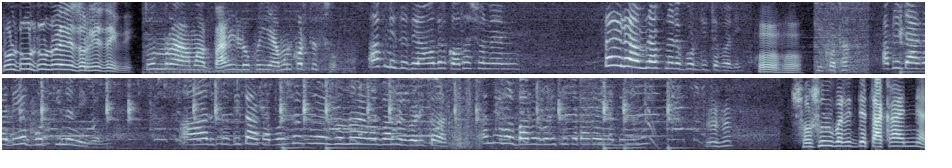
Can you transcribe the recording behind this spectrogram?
ডুল টুল টুল রেলে জড়িয়ে যাইবে। তোমরা আমার বাড়ির লোক হয়ে এমন করতেছো? আপনি যদি আমাদের কথা শোনেন তাইলে আমরা আপনারে ভোট দিতে পারি। হুম হুম। কি কথা? আপনি টাকা দিয়ে ভোট কিনে নেবেন। আর যদি টাকা পয়সার প্রয়োজন হয় আমার বাপের বাড়ি তো আছে। আমি আমার বাপের বাড়ি থেকে টাকা এনে দিব না। শ্বশুর বাড়িতে টাকা আন না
